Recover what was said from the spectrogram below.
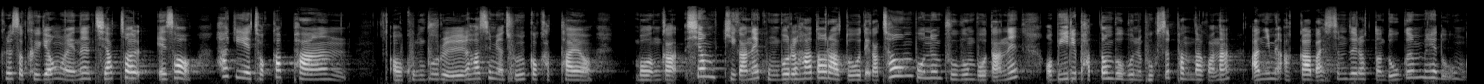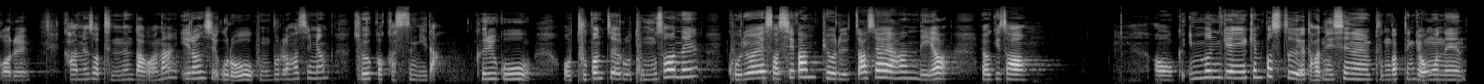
그래서 그 경우에는 지하철에서 하기에 적합한 어, 공부를 하시면 좋을 것 같아요. 뭔가 시험 기간에 공부를 하더라도 내가 처음 보는 부분보다는 어, 미리 봤던 부분을 복습한다거나 아니면 아까 말씀드렸던 녹음해 놓은 거를 가면서 듣는다거나 이런 식으로 공부를 하시면 좋을 것 같습니다. 그리고 어, 두 번째로 동선을 고려해서 시간표를 짜셔야 하는데요. 여기서 어, 그 인문계 캠퍼스에 다니시는 분 같은 경우는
